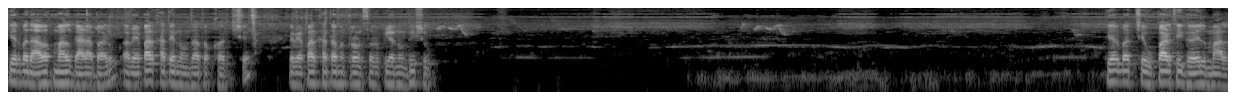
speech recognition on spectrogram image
ત્યારબાદ આવક માલ ગાળા ભાડું. આ વેપાર ખાતે નોંધાતો ખર્ચ છે. એટલે વેપાર ખાતામાં ત્રણસો રૂપિયા નોંધીશું. ત્યારબાદ છે ઉપાડથી ગયેલ માલ,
